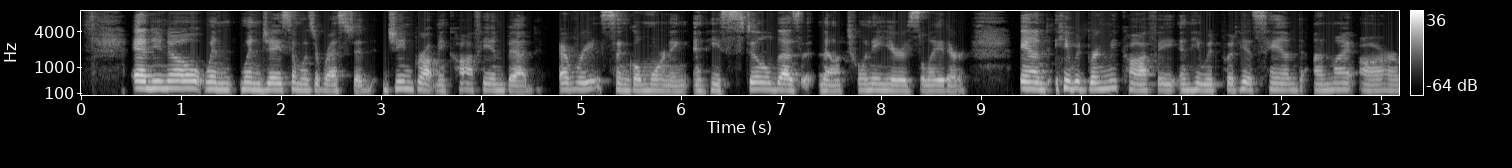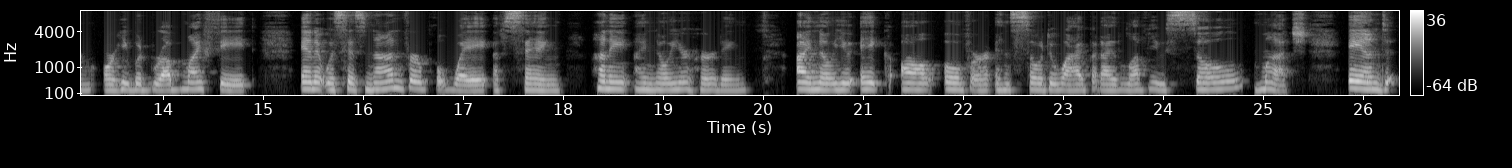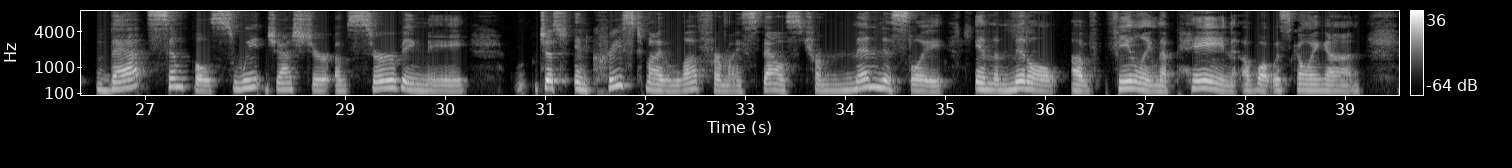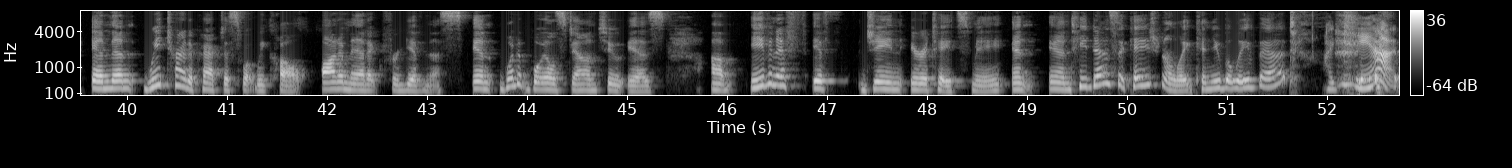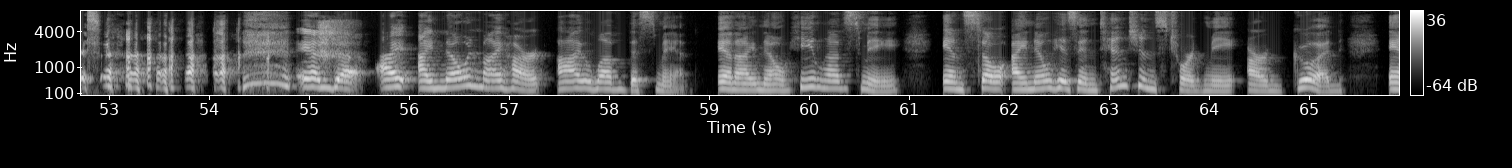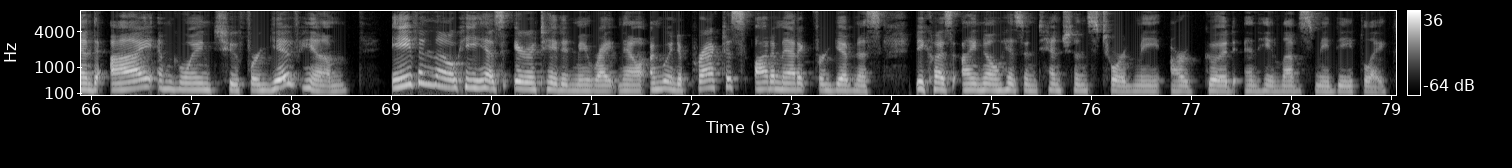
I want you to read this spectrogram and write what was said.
And you know, when, when Jason was arrested, Gene brought me coffee in bed every single morning, and he still does it now 20 years later. And he would bring me coffee and he would put his hand on my arm or he would rub my feet. And it was his nonverbal way of saying, honey, I know you're hurting. I know you ache all over, and so do I, but I love you so much. And that simple, sweet gesture of serving me just increased my love for my spouse tremendously in the middle of feeling the pain of what was going on. And then we try to practice what we call automatic forgiveness. And what it boils down to is um, even if, if Gene irritates me, and and he does occasionally. Can you believe that? I can't. and uh, I I know in my heart I love this man, and I know he loves me, and so I know his intentions toward me are good, and I am going to forgive him even though he has irritated me right now, I'm going to practice automatic forgiveness because I know his intentions toward me are good and he loves me deeply.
